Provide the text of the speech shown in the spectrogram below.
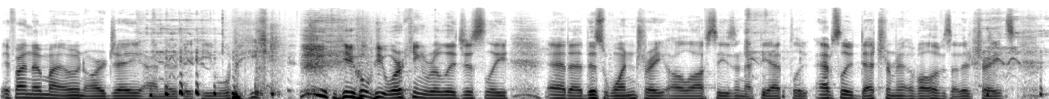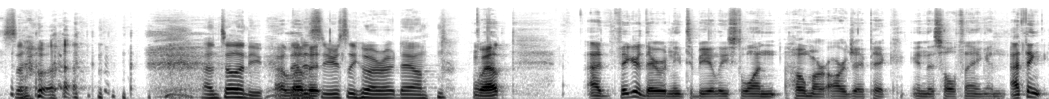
if I know my own RJ, I know that he will be he will be working religiously at uh, this one trait all off season at the absolute absolute detriment of all of his other traits. So uh, I'm telling you, I love is it. seriously who I wrote down. Well, I figured there would need to be at least one Homer RJ pick in this whole thing, and I think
